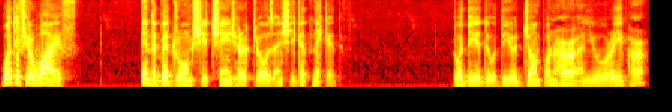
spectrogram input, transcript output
What if your wife in the bedroom she changed her clothes and she got naked? What do you do? Do you jump on her and you rape her?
